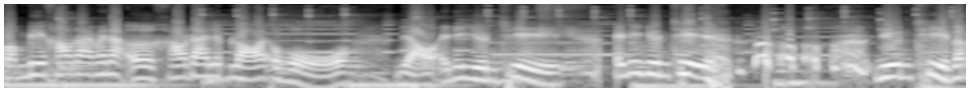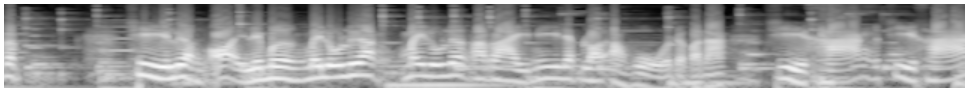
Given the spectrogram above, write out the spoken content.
ซอมบี้เข้าได้ไหมนะเออเข้าได้เรียบร้อย โอ้โห เดี๋ยวไอ้นี่ยืนฉี่ ไอ้นี่ยืนฉี่ ยืนฉี่แล้วแบบฉี่เรื่องอ้อยเลยมึงไม่รู้เรื่องไม่รู้เรื่องอะไรนี่เรียบร้อยอ้าวโหเดี๋ยวก่อนนะฉี่ค้างฉี่ค้าง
